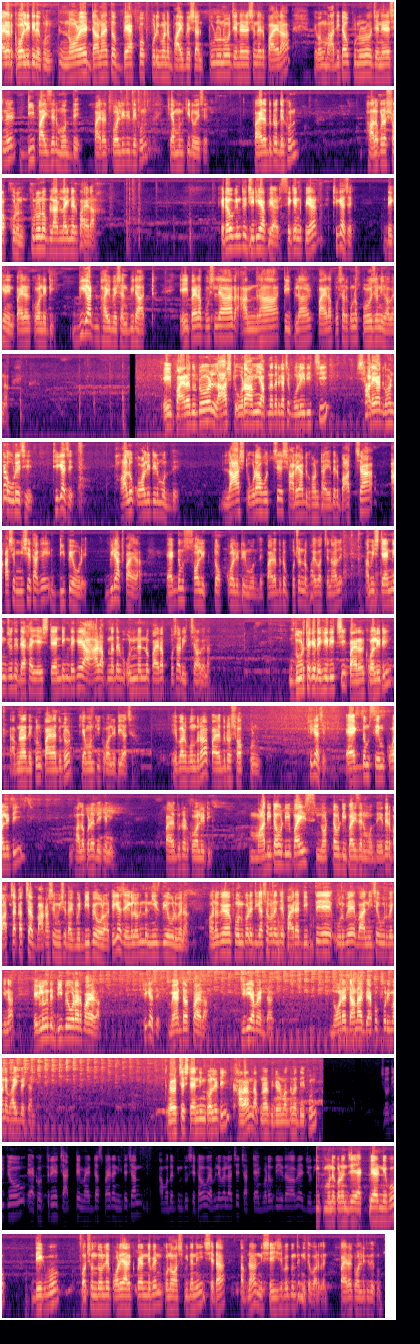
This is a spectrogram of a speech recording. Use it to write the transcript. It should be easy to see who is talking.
Speaker 1: পায়রার কোয়ালিটি দেখুন। নরের ডানায় তো ব্যাপক পরিমাণে ভাইব্রেশন পুরনো জেনারেশনের পায়রা এবং মাদিটাও পুরনো জেনারেশনের ডিপ আইজের মধ্যে। পায়রার কোয়ালিটি দেখুন, কেমন কি রয়েছে। পায়রা দুটো দেখুন, ভালো করে শখ করুন, পুরনো ব্লাড লাইনের পায়রা। এটাও কিন্তু জিরিয়া পেয়ার সেকেন্ড পেয়ার ঠিক আছে? দেখে নিন পায়রার কোয়ালিটি বিরাট ভাইব্রেশন বিরাট। এই পায়রা পুষলে আর আন্ধ্রা, টিপলার পায়রা পোষার কোনো প্রয়োজনই হবে না। এই পায়রা দুটোর লাস্ট ওরা আমি আপনাদের কাছে বলেই দিচ্ছি, সাড়ে আট ঘণ্টা উড়েছে, ঠিক আছে? ভালো কোয়ালিটির মধ্যে। লাস্ট ওরা হচ্ছে সাড়ে আট ঘণ্টা, এদের বাচ্চা আকাশে মিশে থাকে ডিপে ওড়ে। বিরাট পায়রা। একদম সলিড টপ কোয়ালিটির মধ্যে। পায়রা দুটো প্রচণ্ড ভয় পাচ্ছে, নাহলে আমি স্ট্যান্ডিং যদি দেখাই, এই স্ট্যান্ডিং দেখে আর আপনাদের অন্যান্য পায়রা পোষার ইচ্ছা হবে না। দূর থেকে দেখিয়ে দিচ্ছি পায়রার কোয়ালিটি আপনারা দেখুন পায়রা দুটোর কেমন কি কোয়ালিটি আছে। এবার বন্ধুরা পায়রা দুটো শখ করুন। ঠিক আছে? একদম সেম কোয়ালিটি ভালো করে দেখে নিই পায়রা দুটোর কোয়ালিটি মাদিটাও ডিপাইস নটটাও ডিপাইসের মধ্যে। এদের বাচ্চা কাচ্চা আকাশে মিশে থাকবে ডিপে ওড়া ঠিক আছে? এগুলো কিন্তু নিচ দিয়ে উড়বে না। অনেকে ফোন করে জিজ্ঞাসা করেন যে, পায়রা ডিপতে উড়বে বা নিচে উড়বে কিনা? এগুলো কিন্তু ডিপে ওড়ার পায়রা, ঠিক আছে? ম্যাড্রাস পায়রা, জিরিয়া ম্যাড্রাস। নড়ের ডানায় ব্যাপক পরিমাণে ভাইব্রেশন হচ্ছে স্ট্যান্ডিং কোয়ালিটি খারান আপনারা ভিডিওর মাধ্যমে দেখুন যদি কেউ একত্রে চারটে ম্যাড্রাস পায়রা নিতে চান আমাদের কিন্তু সেটাও অ্যাভেলেবেল আছে। চারটে একবারেও দিয়ে দেওয়া হবে। যদি মনে করেন যে এক পেয়ার নেব, দেখব, পছন্দ হলে পরে আরেক পেয়ার নেবেন, কোনো অসুবিধা নেই। সেটা আপনার সেই হিসেবে কিন্তু নিতে পারবেন। পায়রার কোয়ালিটি দেখুন।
